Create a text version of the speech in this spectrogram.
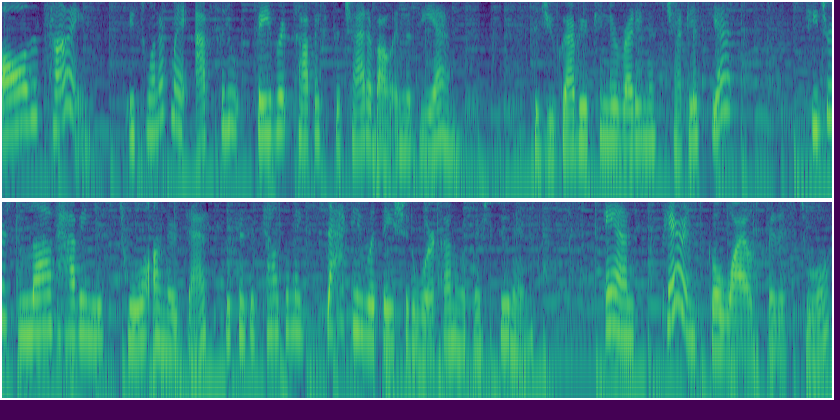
all the time. It's one of my absolute favorite topics to chat about in the DMs. Did you grab your kinder readiness checklist yet? Teachers love having this tool on their desk because it tells them exactly what they should work on with their students. And parents go wild for this tool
